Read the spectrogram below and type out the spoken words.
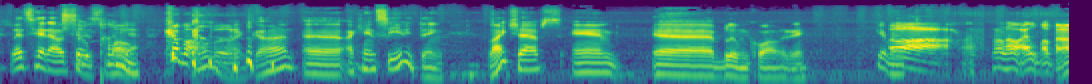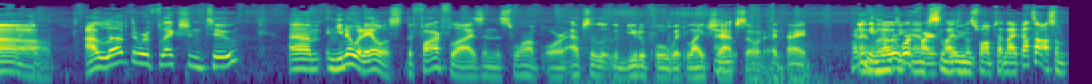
Let's head out so to the swamp. Come on. Oh my god. Uh, I can't see anything. Light shafts and uh, bloom quality. Ah, oh, I don't know. I love that. Oh, I love the reflection too. Um, and you know what else? The fireflies in the swamp are absolutely beautiful with light shafts on at night. I didn't I even know there were fireflies in the swamps at night. That's awesome.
